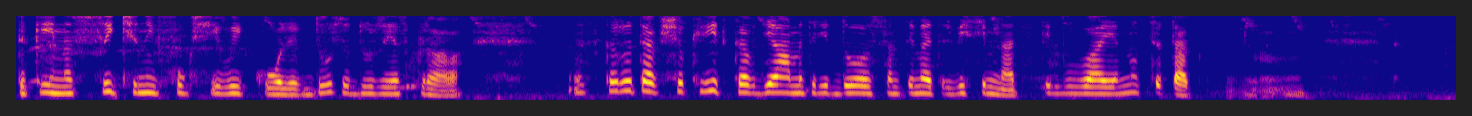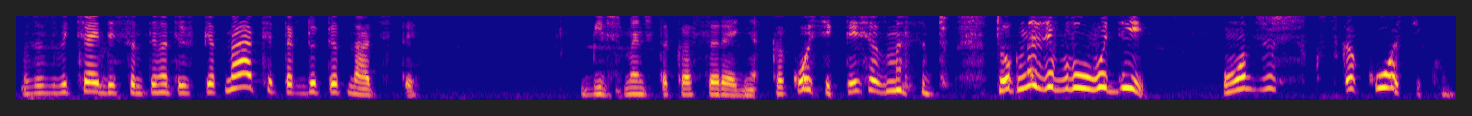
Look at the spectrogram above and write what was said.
Такий насичений фуксівий колір, дуже-дуже яскрава. Скажу так, що квітка в діаметрі до сантиметрів 18 буває. Ну, це так. Зазвичай десь сантиметрів 15, так до 15 більш-менш така середня. Кокосик, ти зараз мене токне ж я буду у воді. От же ж з кокосиком.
